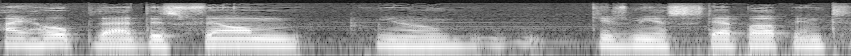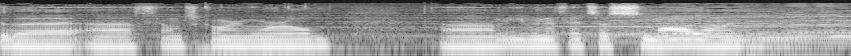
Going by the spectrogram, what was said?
I hope that this film, you know, gives me a step up into the uh, film scoring world, um, even if it's a small one.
